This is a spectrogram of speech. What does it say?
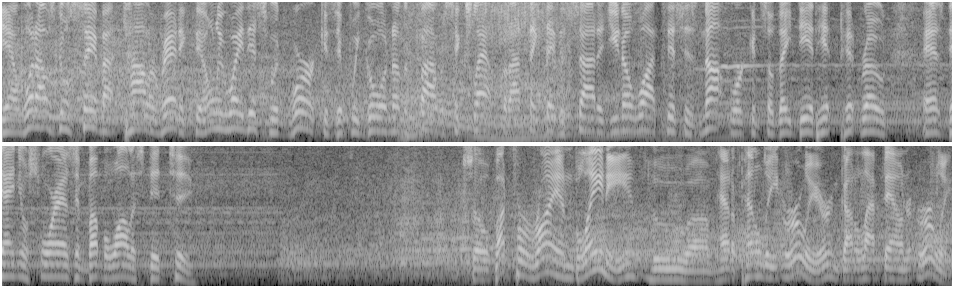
Yeah, what I was going to say about Tyler Reddick, the only way this would work is if we go another five or six laps. But I think they decided, you know what, this is not working. So they did hit pit road as Daniel Suarez and Bubba Wallace did too. So, but for Ryan Blaney, who uh, had a penalty earlier and got a lap down early,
